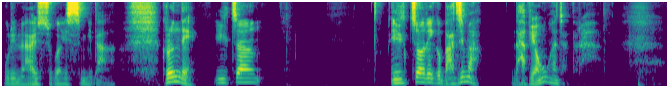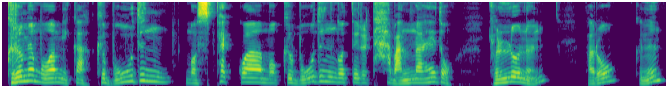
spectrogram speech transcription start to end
우리는 알 수가 있습니다. 그런데 1장 1절의 그 마지막 나병 환자더라. 그러면 뭐 합니까? 그 모든 뭐 스펙과 뭐 그 모든 것들을 다 망라해도 결론은 바로 그는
